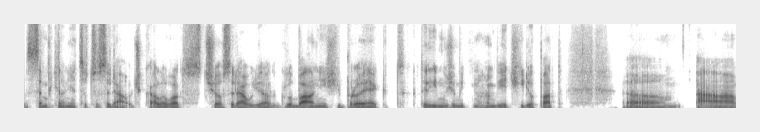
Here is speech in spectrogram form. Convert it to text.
jsem chtěl něco, co se dá očkálovat, z čeho se dá udělat globálnější projekt, který může mít mnohem větší dopad. Uh, a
